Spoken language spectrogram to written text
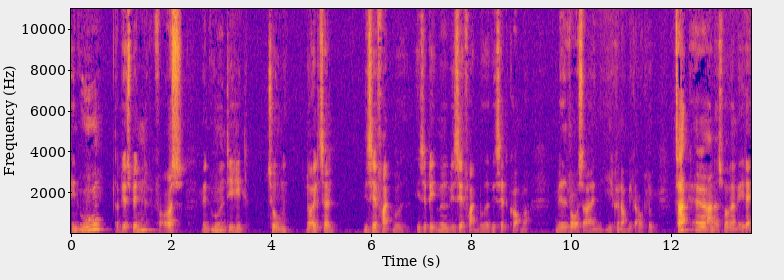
en uge, der bliver spændende for os, men uden de helt tunge nøgletal. Vi ser frem mod ECB-mødet, vi ser frem mod, at vi selv kommer med vores egen Economic Outlook. Tak, øh, Anders, for at være med i dag.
